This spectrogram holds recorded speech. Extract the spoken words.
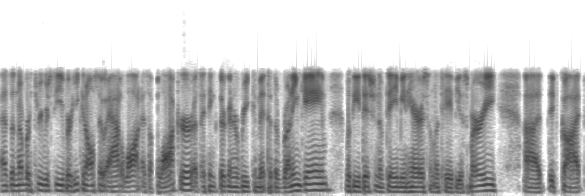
as the number three receiver. He can also add a lot as a blocker, as I think they're going to recommit to the running game with the addition of Damien Harris and Latavius Murray. Uh, they've got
